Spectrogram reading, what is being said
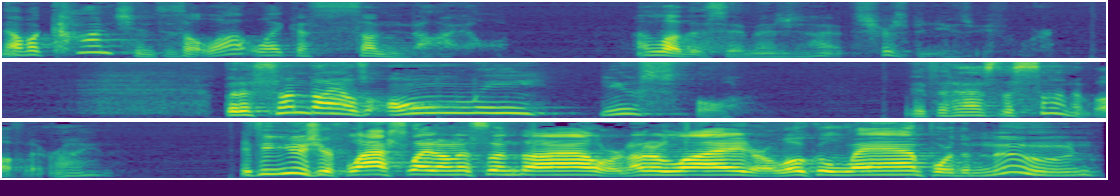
Now, a conscience is a lot like a sundial. I love this image. I'm sure it's been used before. But a sundial is only useful if it has the sun above it, right? If you use your flashlight on a sundial or another light or a local lamp or the moon,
